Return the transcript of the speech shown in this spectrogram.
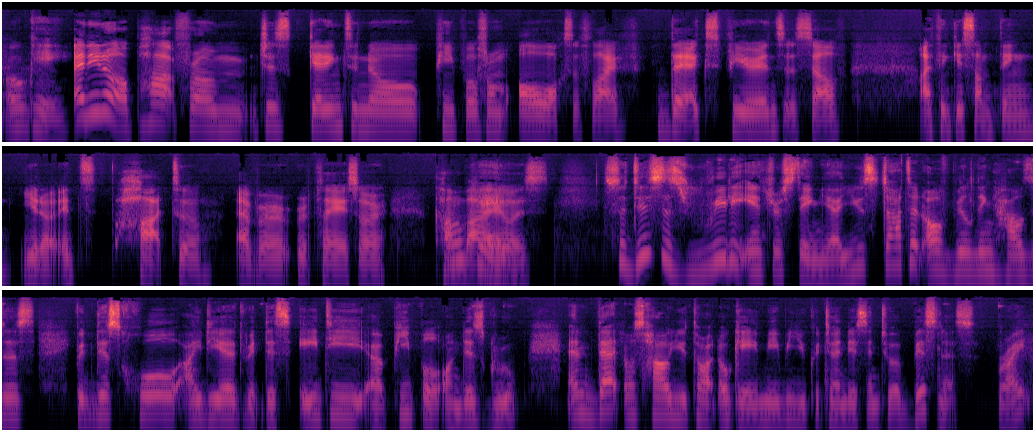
Okay. And you know, apart from just getting to know people from all walks of life, the experience itself, I think is something, you know, it's hard to ever replace or come by. It was So this is really interesting. Yeah, you started off building houses with this whole idea with this 80 uh, people on this group, and that was how you thought, okay, maybe you could turn this into a business, right?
